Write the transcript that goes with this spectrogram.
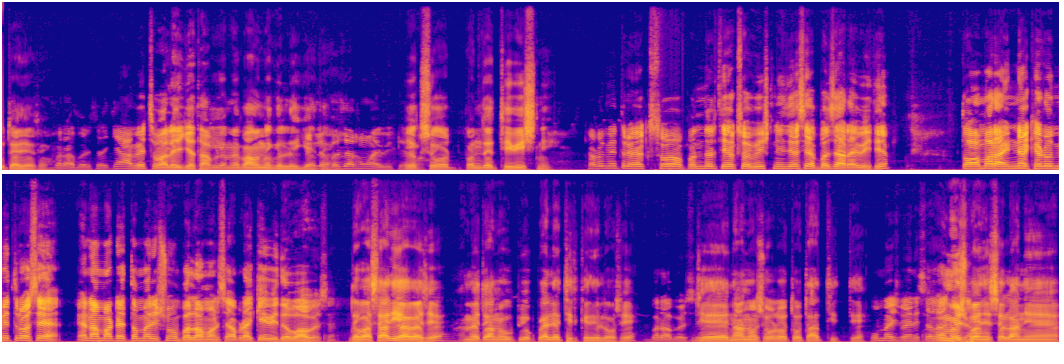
ઉતાર્યો છો બરાબર છે. ક્યાં વેચવા લઈ ગયા હતા આપણે? અમે ભાવનગર લઈ ગયા હતા બજાર શું આવી હતી એકસો પંદરથી વીસની ખેડૂત મિત્રો એકસો પંદરથી એકસો વીસની જે છે બજાર આવી છે. તો અમારા અન્ય ખેડૂત મિત્રો છે એના માટે તમારી શું ભલામણ છે? આપણે કેવી દવા આવે છે? દવા સારી આવે છે. અમે તો આનો ઉપયોગ પહેલેથી જ કરેલો છે. બરાબર છે. જે નાનો છોડ હતો ત્યારથી જ તે. ઉમેશભાઈની સલાહ ઉમેશભાઈની સલાહ ને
